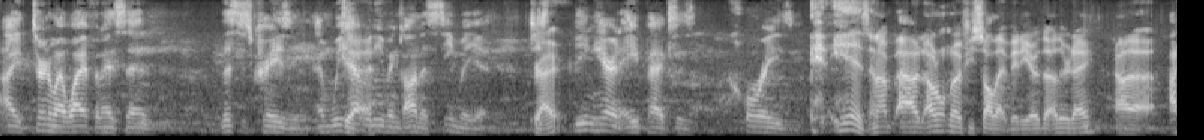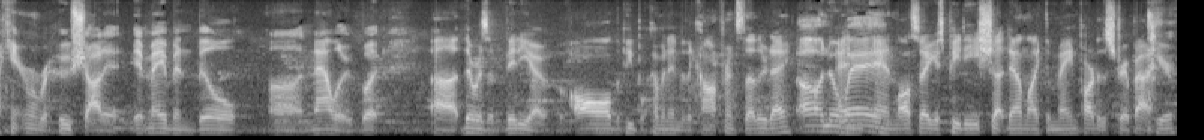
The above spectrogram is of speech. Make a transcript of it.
I turned to my wife and I said, this is crazy. And we Yeah. haven't even gone to SEMA yet. Just Right. being here at AAPEX is crazy. It is, and I, I, I don't know if you saw that video the other day. Uh, I can't remember who shot it. It may have been Bill uh, Nalu, but uh, there was a video of all the people coming into the conference the other day. Oh, no and, way. And Las Vegas PD shut down like the main part of the strip out here,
